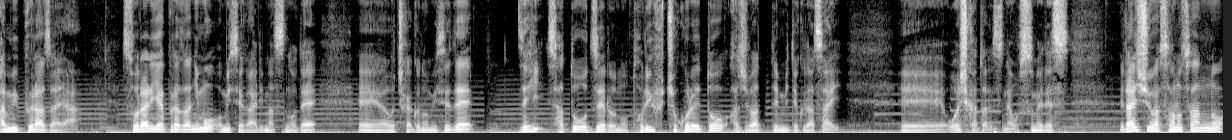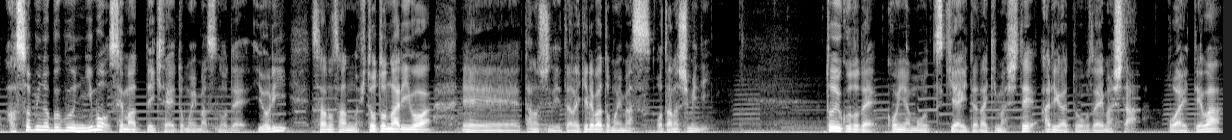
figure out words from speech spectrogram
アミプラザやソラリアプラザにもお店がありますので、えーお近くのお店でぜひ砂糖ゼロのトリュフチョコレートを味わってみてください、えー美味しかったですね。おすすめです。来週は佐野さんの遊びの部分にも迫っていきたいと思いますのでより佐野さんの人となりは、えー楽しんでいただければと思います。お楽しみに。ということで今夜もお付き合いいただきましてありがとうございました。お相手は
